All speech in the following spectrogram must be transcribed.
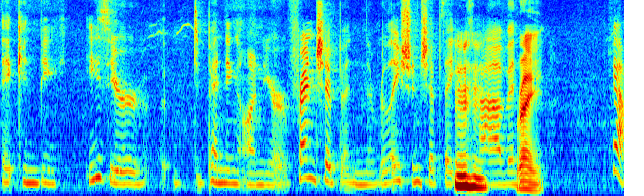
it can be easier depending on your friendship and the relationship that you Mhm. have. And Right. yeah,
